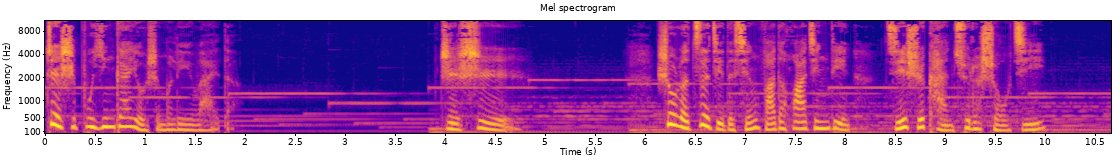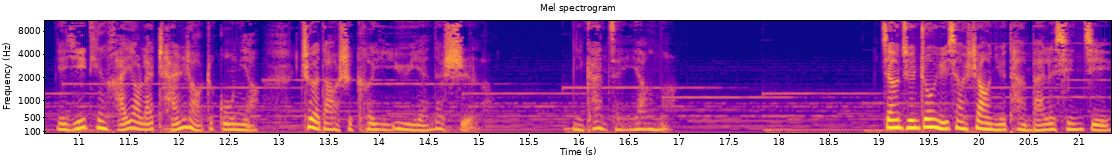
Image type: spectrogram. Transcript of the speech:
这是不应该有什么例外的，只是受了自己的刑罚的花精定，即使砍去了首级，也一定还要来缠绕着姑娘，这倒是可以预言的事了。你看怎样呢？将军终于向少女坦白了心迹，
